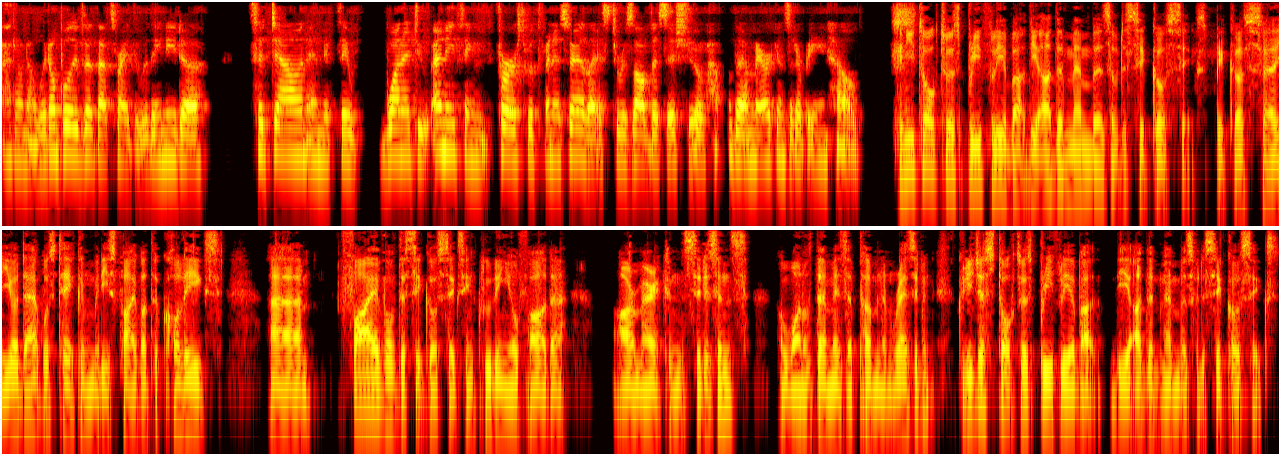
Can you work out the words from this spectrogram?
I don't know. We don't believe that that's right. They need to sit down and if they want to do anything first with Venezuela is to resolve this issue of the Americans that are being held. Can you talk to us briefly about the other members of the Citgo Six? Because uh, your dad was taken with his five other colleagues. Um, five of the Citgo Six, including your father, are American citizens. Uh, one of them is a permanent resident. Could you just talk to us briefly about the other members of the Citgo Six?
